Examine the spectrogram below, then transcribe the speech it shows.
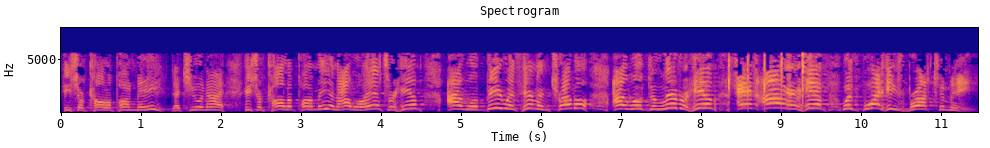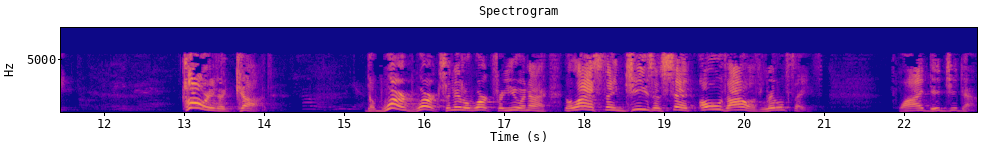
He shall call upon me, that's you and I. He shall call upon me and I will answer him. I will be with him in trouble. I will deliver him and honor him with what he's brought to me. Glory to God. The word works and it'll work for you and I. The last thing Jesus said, Oh, thou of little faith, why did you doubt?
